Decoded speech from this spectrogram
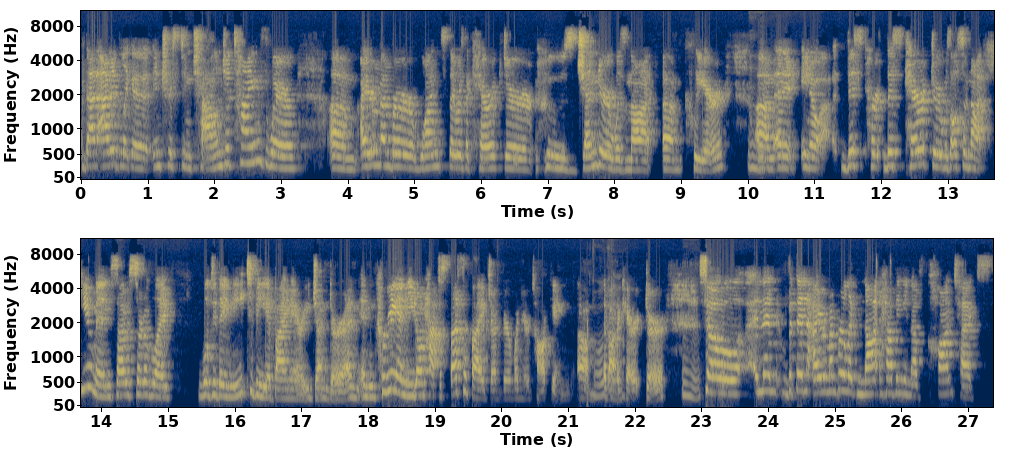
that added like a interesting challenge at times where um, I remember once there was a character whose gender was not um, clear, mm-hmm. um, and it, you know, this per- this character was also not human. So I was sort of like, well, do they need to be a binary gender? And in Korean, you don't have to specify gender when you're talking um, okay. about a character. Mm-hmm. So, and then, but then I remember like not having enough context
